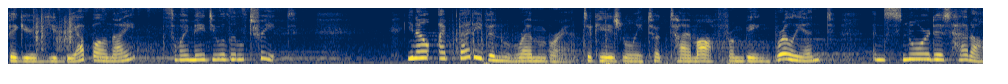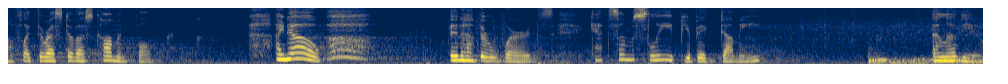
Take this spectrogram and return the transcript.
Figured you'd be up all night, so I made you a little treat. You know, I bet even Rembrandt occasionally took time off from being brilliant and snored his head off like the rest of us common folk. I know. In other words, get some sleep, you big dummy. I love you.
